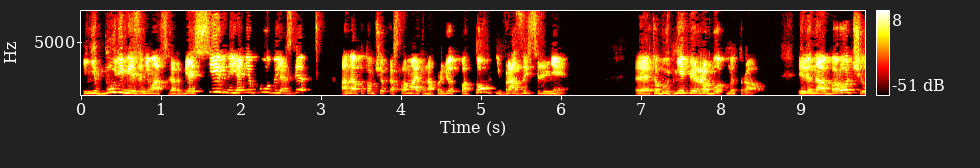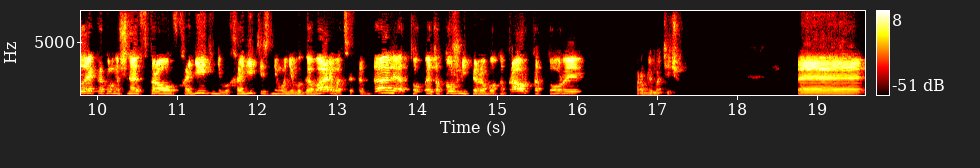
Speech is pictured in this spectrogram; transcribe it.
и не будем ей заниматься, скажем, я сильный, я не буду, я сделаю, она потом человека сломает, она придет потом и в разы сильнее. Это будет не переработанный траур. Или наоборот, человек, который начинает в траур входить, не выходить из него, не выговариваться и так далее, то это тоже не переработанный траур, который проблематичен. Э,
